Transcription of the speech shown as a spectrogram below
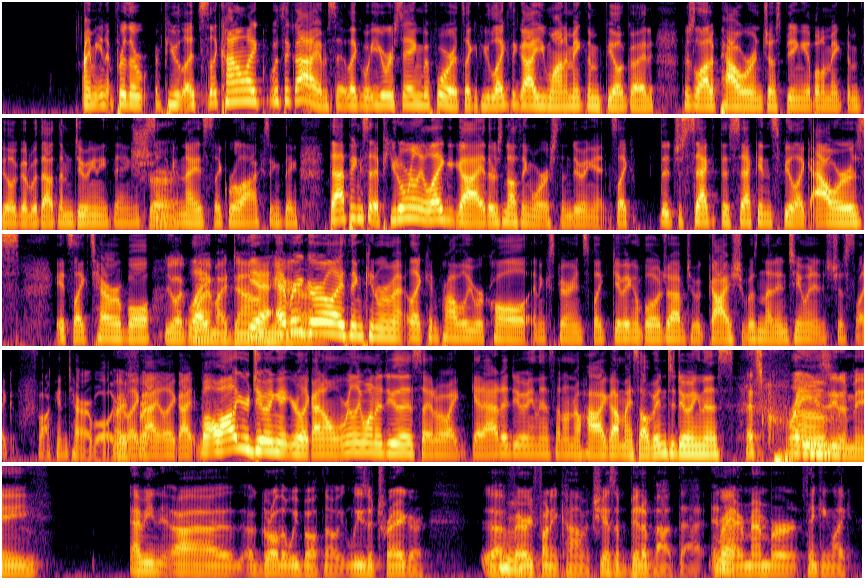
I mean, for the if you, it's like kind of like with a guy. I'm saying like what you were saying before. It's like if you like the guy, you want to make them feel good. There's a lot of power in just being able to make them feel good without them doing anything. It's Sure. like a nice like relaxing thing. That being said, if you don't really like a guy, there's nothing worse than doing it. It's like the just sec the seconds feel like hours. It's like terrible. You're like, why am I down Yeah, every girl I think can remember, like, can probably recall an experience of like giving a blowjob to a guy she wasn't that into, and it's just like fucking terrible. You're I like, fr- I like, I well, while you're doing it, you're like, I don't really want to do this. I don't, I get out of doing this. I don't know how I got myself into doing this. That's crazy Um, to me. I mean, uh, a girl that we both know, Lisa Treyger, uh, very funny comic. She has a bit about that, and Mm-hmm. Right. I remember thinking like,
